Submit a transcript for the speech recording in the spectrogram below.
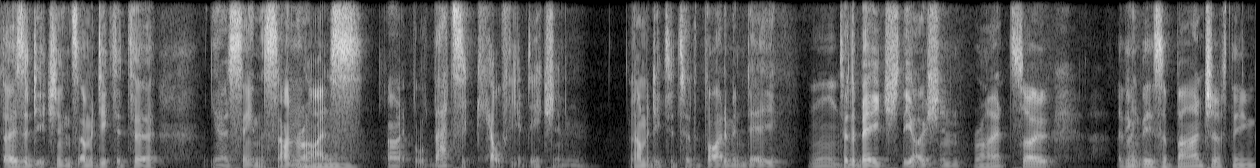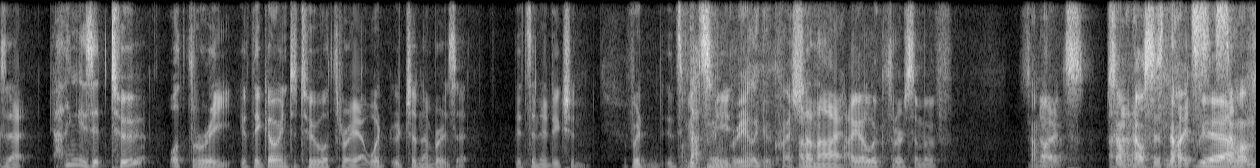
those addictions. I'm addicted to, you know, seeing the sunrise. Uh, well, that's a healthy addiction. I'm addicted to the vitamin D, to the beach, the ocean. right? So I think Like- there's a bunch of things that I think is it two or three? If they go into two or three, uh, what which number is it? It's an addiction. If it, it's Well, that's fits a really good question. I don't know. I got to look through some of Someone, notes. Someone Uh, else's notes. yeah. Someone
